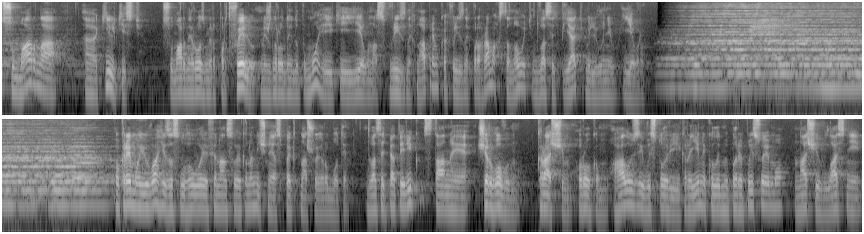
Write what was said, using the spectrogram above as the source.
Сумарна е, кількість, сумарний розмір портфелю міжнародної допомоги, який є у нас в різних напрямках, в різних програмах, становить 25 мільйонів євро. Окремої уваги заслуговує фінансово-економічний аспект нашої роботи. 25-й рік стане черговим кращим роком галузі в історії країни, коли ми переписуємо наші власні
